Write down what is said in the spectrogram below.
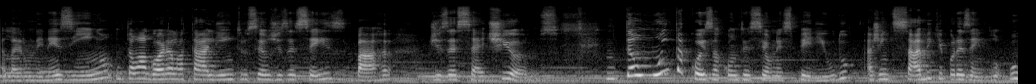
Ela era um nenezinho, então agora ela tá ali entre os seus 16 barra 17 anos. Então, muita coisa aconteceu nesse período. A gente sabe que, por exemplo, o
